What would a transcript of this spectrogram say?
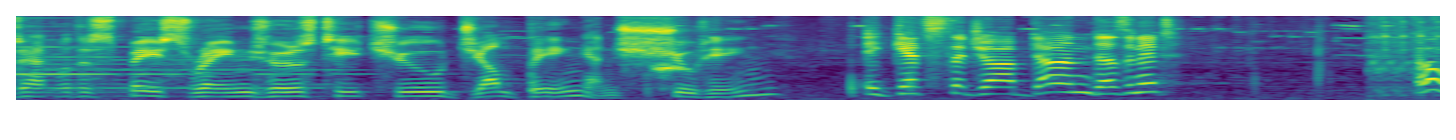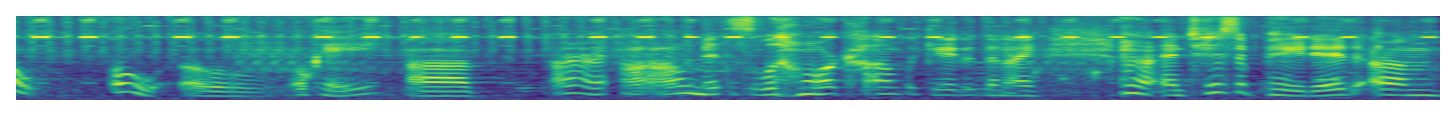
Is that what the Space Rangers teach you? Jumping and shooting? It gets the job done, doesn't it? Oh, oh, oh, okay. Uh, all right, I'll admit it's a little more complicated than I anticipated. Um,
